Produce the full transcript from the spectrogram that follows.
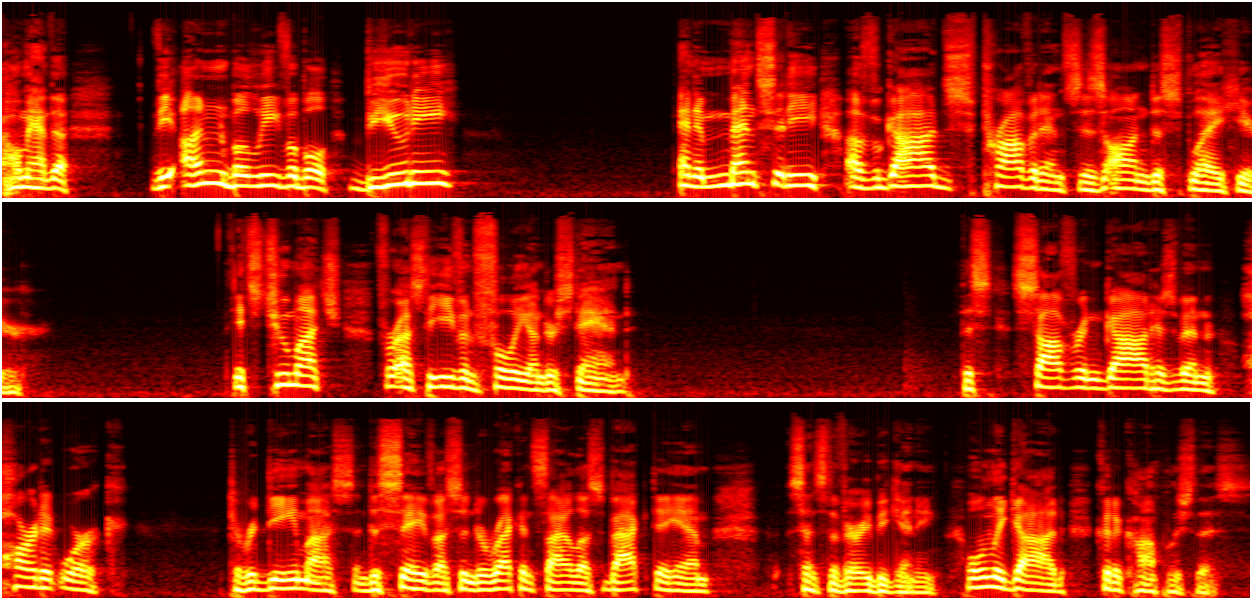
Oh man, the, the unbelievable beauty and immensity of God's providence is on display here. It's too much for us to even fully understand. This sovereign God has been hard at work to redeem us and to save us and to reconcile us back to Him since the very beginning. Only God could accomplish this.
